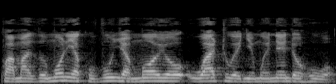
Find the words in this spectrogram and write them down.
kwa madhumuni ya kuvunja moyo watu wenye mwenendo huo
